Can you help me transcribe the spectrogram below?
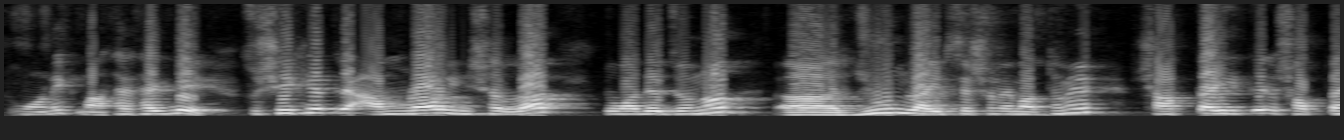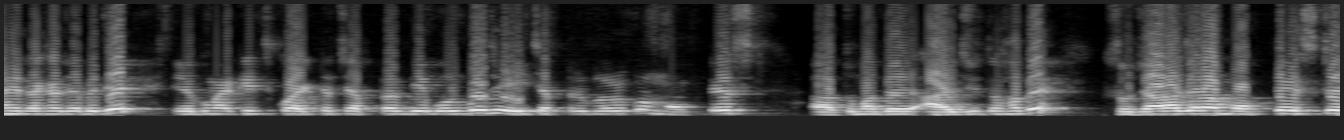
তোমার অনেক মাথায় থাকবে। তো সেক্ষেত্রে আমরাও ইনশাল্লাহ তোমাদের জন্য জুম লাইভ সেশনের মাধ্যমে সাপ্তাহিতে, সপ্তাহে দেখা যাবে যে এরকম আর কি কয়েকটা চ্যাপ্টার দিয়ে বলব যে এই চ্যাপ্টারগুলোর উপর মক টেস্ট তোমাদের আয়োজিত হবে। সো যারা যারা মক টেস্টে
